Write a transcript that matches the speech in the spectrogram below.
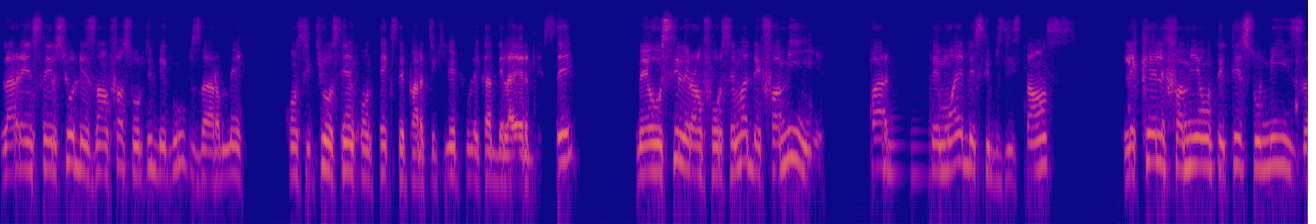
la réinsertion des enfants sortis des groupes armés constitue aussi un contexte particulier pour les cas de la RDC, mais aussi le renforcement des familles par des moyens de subsistance, lesquels familles ont été soumises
